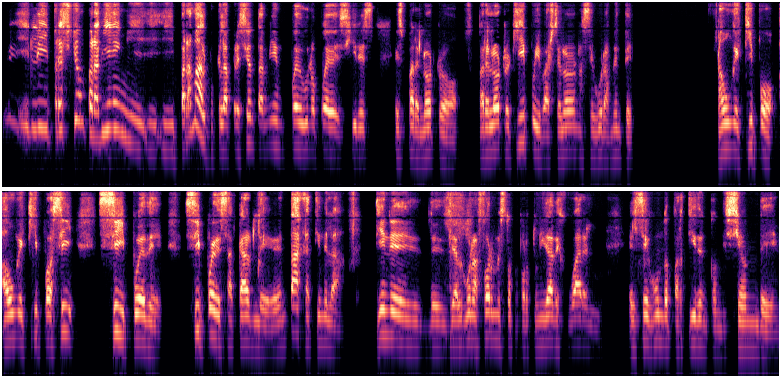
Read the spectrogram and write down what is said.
Y, y presión para bien y, y, para mal, porque la presión también puede, uno puede decir es, es para, el otro, para el otro equipo y Barcelona seguramente a un equipo, a un equipo así, sí puede, sí puede sacarle ventaja, tiene la, tiene de, de alguna forma esta oportunidad de jugar el, el, segundo partido en condición de,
